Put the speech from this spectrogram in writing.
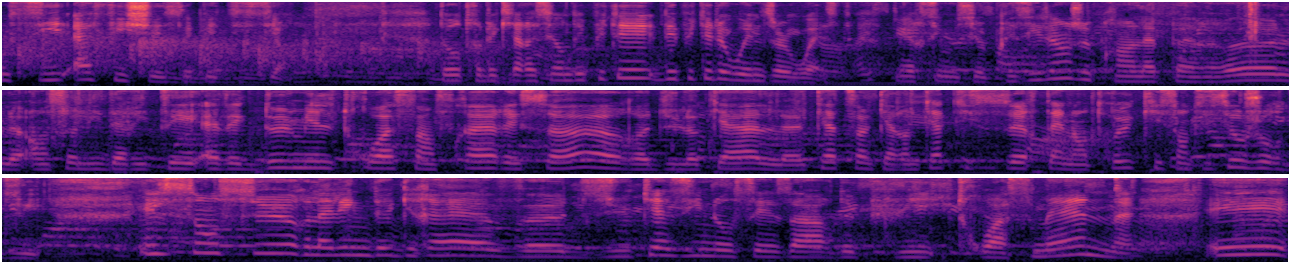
aussi affiché ces pétitions. D'autres déclarations de députés. Député de Windsor-West. Merci, Monsieur le Président. Je prends la parole en solidarité avec 2300 frères et sœurs du local 444, qui, certains d'entre eux qui sont ici aujourd'hui. Ils sont sur la ligne de grève du Casino César depuis trois semaines et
